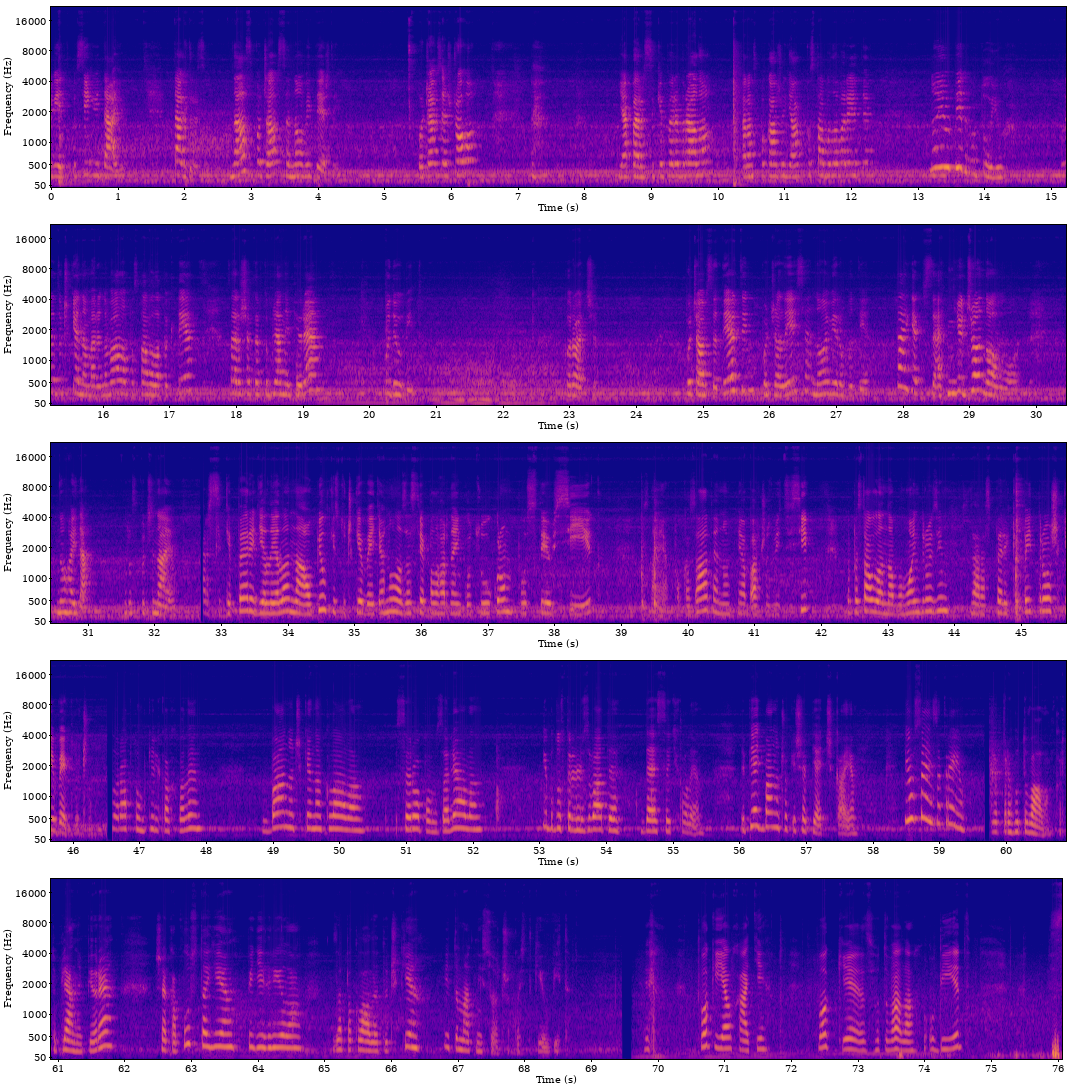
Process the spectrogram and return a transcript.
привіт! Усіх вітаю! Так, друзі, у нас почався новий тиждень. Почався з чого? Я персики перебрала. Зараз покажу, як поставила варити. Ну і обід готую. Литочки намаринувала, поставила пекти. Зараз ще картопляне пюре. Буде обід. Коротше, почався тиждень, почалися нові роботи. Так як все, нічого нового. Ну, гайда, розпочинаємо. Персики переділила на опіл, кісточки витягнула, засипала гарненько цукром, пустив сік. Не знаю, як показати, ну я бачу звідси сік. Поставила на вогонь, друзі. Зараз перекипить трошки, виключу. Раптом кілька хвилин в баночки наклала, сиропом заляла і буду стерилізувати 10 хвилин. 5 баночок і ще 5 чекає. І все, і закрию. Вже приготувала картопляне пюре, ще капуста є, підігріла, запекла летучки і томатний сочок. Ось такий обід. Поки я в хаті, поки зготувала обід,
